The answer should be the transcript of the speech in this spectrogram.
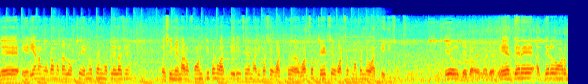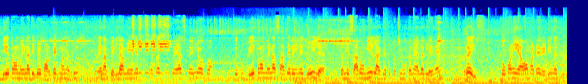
જે એરિયાના મોટા મોટા લોકો છે એને પણ મોકલેલા છે. પછી મેં મારા ફોનથી પણ વાત કરી છે મારી પાસે વોટ્સઅપ ચેટ છે વોટ્સઅપમાં પણ મેં વાત કરી છે. એ હું કે જવા માટે? એ અત્યારે અત્યારે તો મારો બે ત્રણ મહિનાથી કોઈ કોન્ટેક્ટમાં નથી. એના પહેલાં મેં એને સતત પ્રયાસ કર્યો હતો કે તું બે ત્રણ મહિના સાથે રહીને જોઈ લે તને સારું નહીં લાગે તો પછી હું તને અલગ લઈને રહીશ. તો પણ એ આવવા માટે રેડી નથી.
